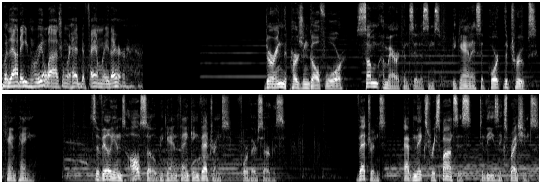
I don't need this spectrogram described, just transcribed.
without even realizing we had the family there. During the Persian Gulf War, some American citizens began a Support the Troops campaign. Civilians also began thanking veterans for their service. Veterans have mixed responses to these expressions.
